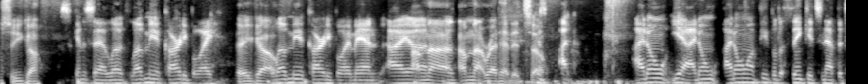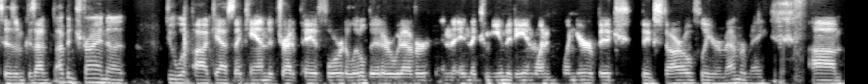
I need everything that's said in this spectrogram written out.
So you go. I was gonna say I love love me a Cardi boy. There you I go. love me a Cardi boy, man. I uh, I'm not. uh, I'm not redheaded, so I, I don't. Yeah, I don't. I don't want people to think it's nepotism because I've I've been trying to do what podcast I can to try to pay it forward a little bit or whatever in the in the community. And when when you're a big big star, hopefully you remember me. Um,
